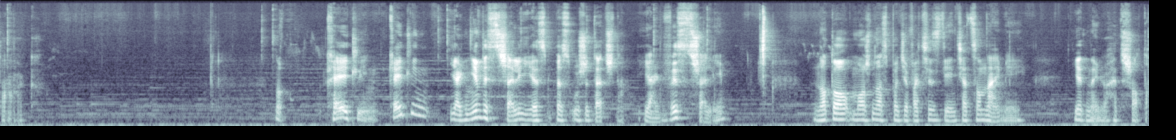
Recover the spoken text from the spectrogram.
Tak. No, Caitlyn. Caitlyn, jak nie wystrzeli, jest bezużyteczna. Jak wystrzeli, no to można spodziewać się zdjęcia co najmniej jednego headshota.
